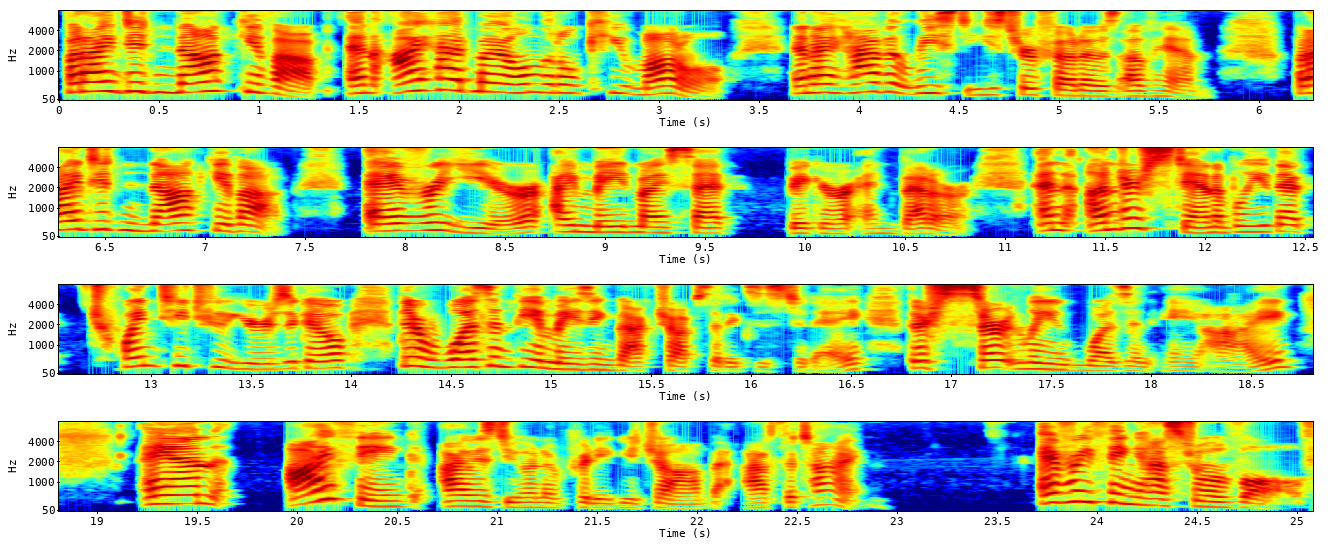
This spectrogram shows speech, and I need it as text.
But I did not give up. And I had my own little cute model. And I have at least Easter photos of him. But I did not give up. Every year, I made my set bigger and better. And understandably, that 22 years ago, there wasn't the amazing backdrops that exist today. There certainly wasn't AI. And I think I was doing a pretty good job at the time everything has to evolve.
